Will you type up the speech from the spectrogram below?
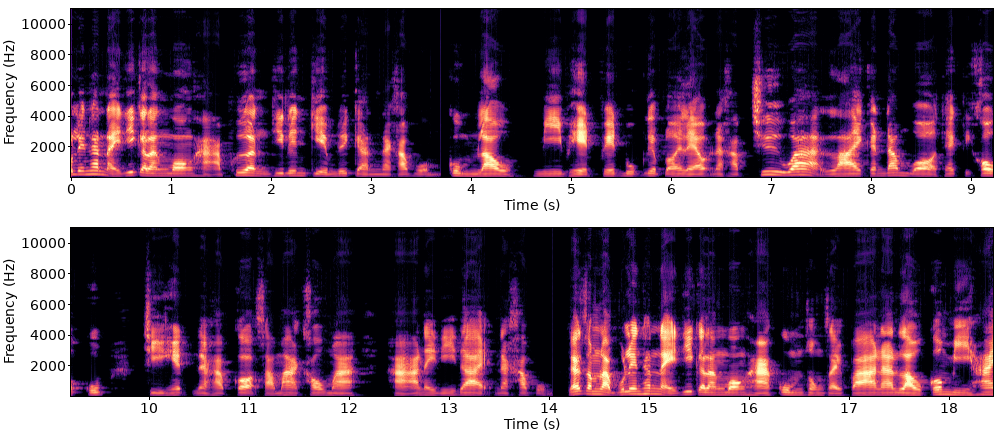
ผู้เล่นท่านไหนที่กำลังมองหาเพื่อนที่เล่นเกมด้วยกันนะครับผมกลุ่มเรามีเพจ Facebook เรียบร้อยแล้วนะครับ ชื่อว่า Line Gundam War Tactical Group GH นะครับก็สามารถเข้ามาหาในนี้ได้นะครับผมและสำหรับผู้เล่นท่านไหนที่กำลังมองหากลุ่มส่งสายฟ้านะเราก็มีให้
